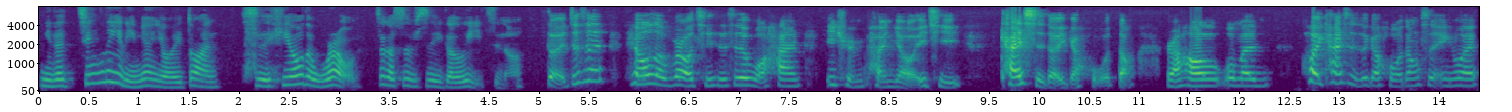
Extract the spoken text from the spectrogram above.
你的经历里面有一段是 Heal the World，这个是不是一个例子呢？对，就是 Heal the World，其实是我和一群朋友一起开始的一个活动。然后我们会开始这个活动，是因为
